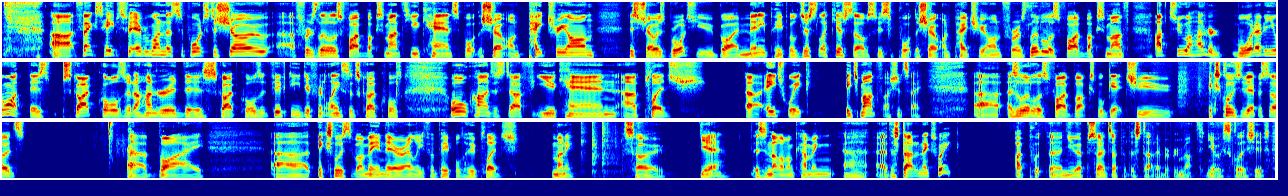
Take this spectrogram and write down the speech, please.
Uh, thanks heaps for everyone that supports the show. Uh, for as little as five bucks a month, you can support the show on Patreon. This show is brought to you by many people just like yourselves who support the show on Patreon for as little as five bucks a month, up to 100, whatever you want. There's Skype calls at 100, there's Skype calls at 50, different lengths of Skype calls, all kinds of stuff. You can uh, pledge uh, each week, each month, I should say. Uh, as little as five bucks will get you exclusive episodes uh, by uh, exclusive. I mean, they're only for people who pledge money. So, yeah, there's another one coming uh, at the start of next week. I put the new episodes up at the start of every month, new exclusives.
